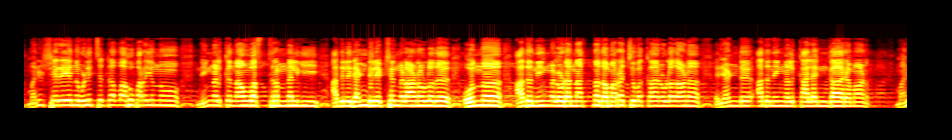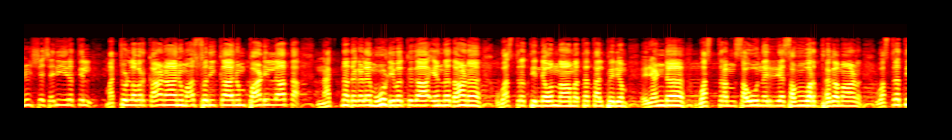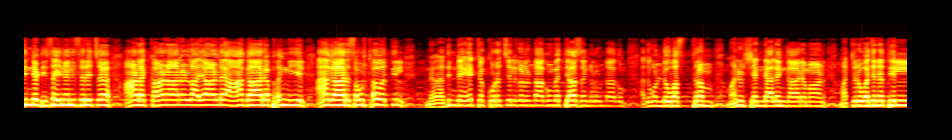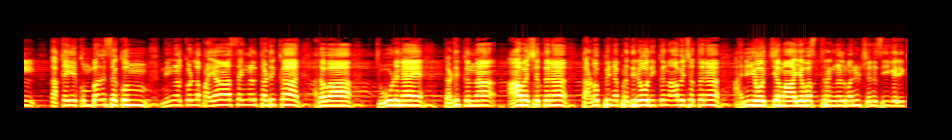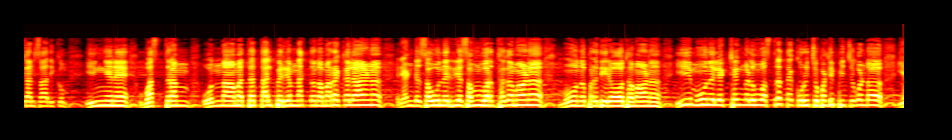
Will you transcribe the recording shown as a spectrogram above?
മനുഷ്യരെ എന്ന് വിളിച്ചിട്ട് അള്ളാഹു പറയുന്നു നിങ്ങൾക്ക് നാം വസ്ത്രം നൽകി അതിൽ രണ്ട് ലക്ഷ്യങ്ങളാണുള്ളത് ഒന്ന് അത് നിങ്ങളുടെ നഗ്നത മറച്ചു വെക്കാനുള്ളതാണ് രണ്ട് അത് നിങ്ങൾക്ക് അലങ്കാരമാണ്. മനുഷ്യ ശരീരത്തിൽ മറ്റുള്ളവർ കാണാനും ആസ്വദിക്കാനും പാടില്ലാത്ത നഗ്നതകളെ മൂടിവെക്കുക എന്നതാണ് വസ്ത്രത്തിന്റെ ഒന്നാമത്തെ താല്പര്യം. രണ്ട് വസ്ത്രം സൗന്ദര്യ സംവർദ്ധകമാണ്. വസ്ത്രത്തിന്റെ ഡിസൈൻ അനുസരിച്ച് ആളെ കാണാനുള്ള അയാളുടെ ആകാര ഭംഗിയിൽ ആകാര സൗഷ്ഠവത്തിൽ അതിന്റെ ഏറ്റക്കുറച്ചിലുകൾ ഉണ്ടാകും വ്യത്യാസങ്ങൾ ഉണ്ടാകും അതുകൊണ്ട് വസ്ത്രം മനുഷ്യന്റെ അലങ്കാരമാണ്. മറ്റൊരു വചനത്തിൽ തക്കയക്കും ബഅ്സക്കും നിങ്ങൾക്കുള്ള പ്രയാസങ്ങൾ തടുക്കാൻ അഥവാ ചൂടിനെ തടുക്കുന്ന ആവശ്യത്തിന് തണുപ്പിനെ പ്രതിരോധിക്കുന്ന ആവശ്യത്തിന് അനുയോജ്യമായ വസ്ത്രങ്ങൾ മനുഷ്യന് സ്വീകരിക്കാൻ സാധിക്കും. ഇങ്ങനെ വസ്ത്രം ഒന്നാമത്തെ താല്പര്യം നഗ്നത മറക്കലാണ് രണ്ട് സൗന്ദര്യ സംവർദ്ധകമാണ് മൂന്ന് പ്രതിരോധമാണ്. ഈ മൂന്ന് ലക്ഷ്യങ്ങളും വസ്ത്രത്തെക്കുറിച്ച് പഠിപ്പിച്ചുകൊണ്ട്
